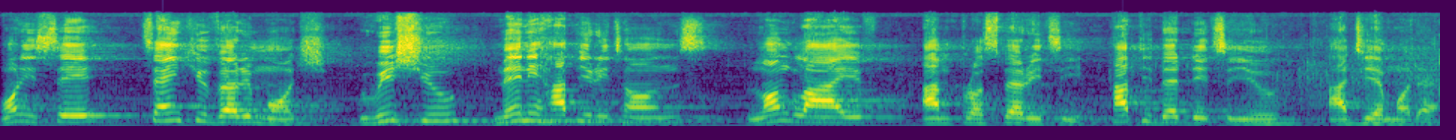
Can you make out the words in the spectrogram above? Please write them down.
I want to say thank you very much. We wish you many happy returns, long life, and prosperity. Happy birthday to you, our dear mother.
